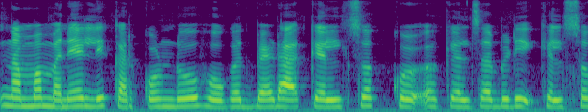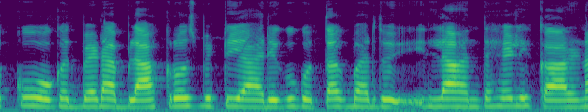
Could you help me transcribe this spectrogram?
ನಮ್ಮ ಮನೆಯಲ್ಲಿ ಕರ್ಕೊಂಡು ಹೋಗೋದು ಬೇಡ. ಕೆಲಸಕ್ಕೆ, ಕೆಲಸ ಬಿಡಿ. ಕೆಲಸಕ್ಕೂ ಹೋಗೋದು ಬೇಡ. ಬ್ಲಾಕ್ ರೋಸ್ ಬಿಟ್ಟು ಯಾರಿಗೂ ಗೊತ್ತಾಗಬಾರ್ದು. ಇಲ್ಲ ಅಂತ ಹೇಳಿ ಕಾರಣ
